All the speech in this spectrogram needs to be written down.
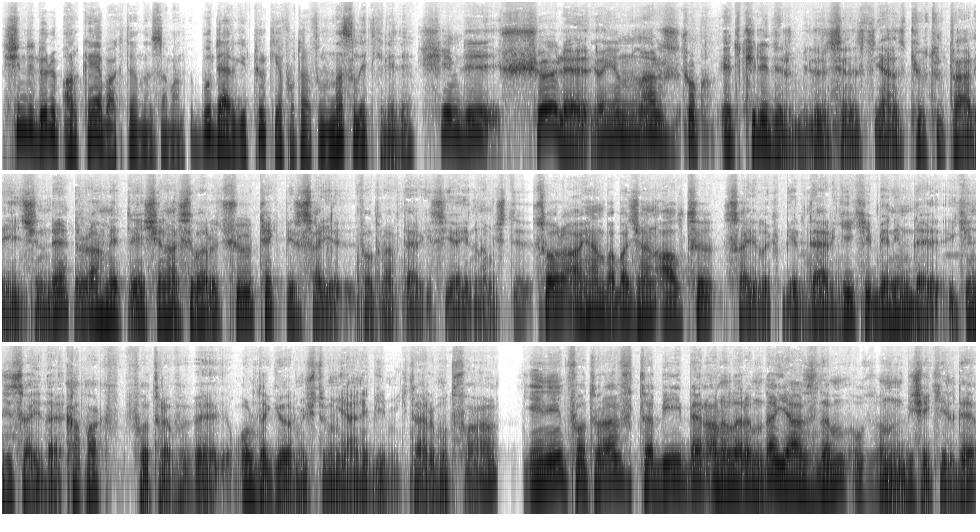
Şimdi dönüp arkaya baktığınız zaman bu dergi Türkiye fotoğrafını nasıl etkiledi? Şimdi şöyle yayınlar çok etkilidir bilirsiniz. Yani kültür tarihi içinde rahmetli Şinasi Barutçu tek bir sayı fotoğraf dergisi yayınlamıştı. Sonra Ayhan Babacan 6 sayılık bir dergi ki benim de ikinci sayıda kapak fotoğrafı ve orada görmüştüm yani bir miktar mutfağı. Yeni fotoğraf tabii ben anılarımda yazdım uzun bir şekilde.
